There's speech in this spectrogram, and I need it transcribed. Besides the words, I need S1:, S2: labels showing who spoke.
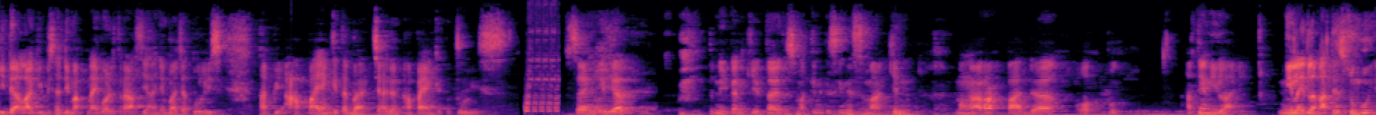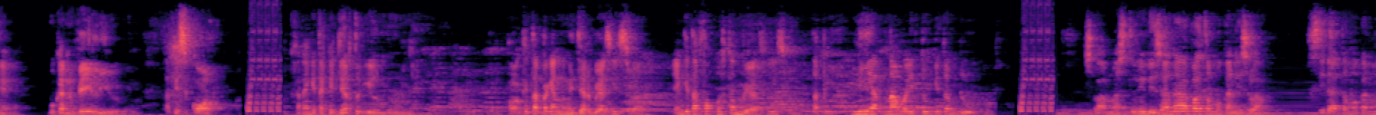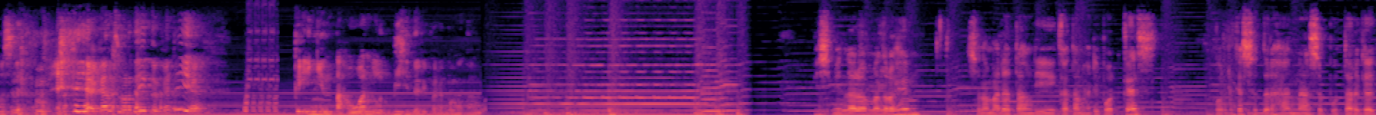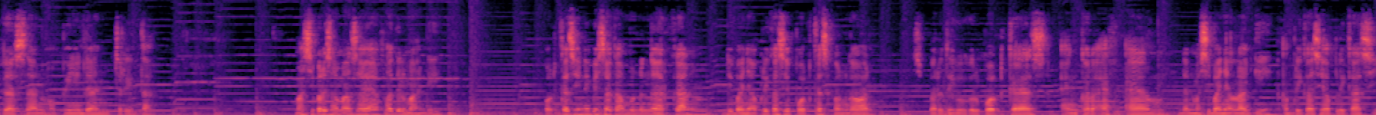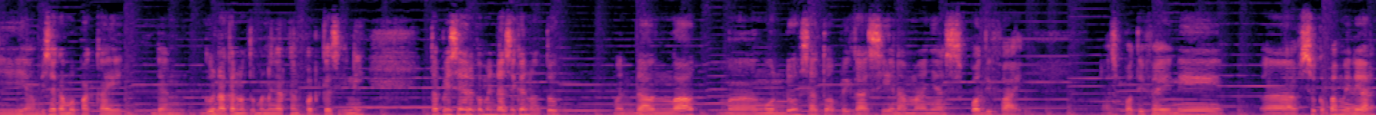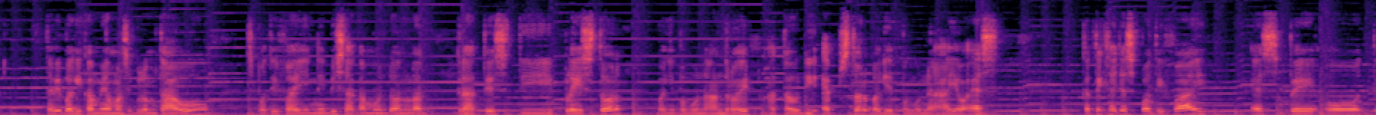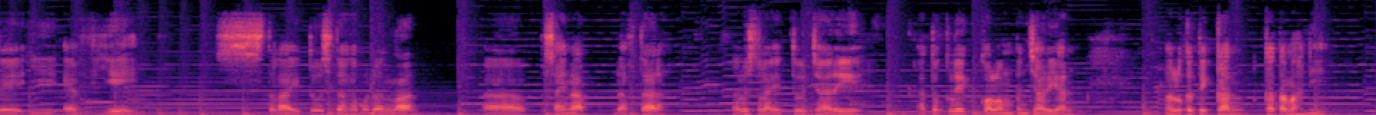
S1: tidak lagi bisa dimaknai bahwa literasi hanya baca tulis, tapi apa yang kita baca dan apa yang kita tulis. Saya melihat pendidikan kita itu semakin ke sini semakin mengarah pada output, artinya nilai. Nilai dalam arti sesungguhnya ya, bukan value, tapi score. Karena yang kita kejar tuh ilmunya. Kalau kita pengen mengejar beasiswa, yang kita fokuskan beasiswa, tapi niat nawa itu kita belum.
S2: Selama studi di sana apa temukan Islam? Tidak temukan Muslim.
S1: Iya kan seperti itu kan iya. Keingintahuan lebih daripada pengetahuan.
S2: Bismillahirrahmanirrahim. Selamat datang di Kata Mahdi Podcast. Podcast sederhana seputar gagasan, opini, dan cerita. Masih bersama saya Fadil Mahdi. Podcast ini bisa kamu dengarkan di banyak aplikasi podcast kawan-kawan seperti Google Podcast, Anchor FM, dan masih banyak lagi aplikasi-aplikasi yang bisa kamu pakai dan gunakan untuk mendengarkan podcast ini. Tapi saya rekomendasikan untuk mendownload, mengunduh satu aplikasi namanya Spotify. Nah, Spotify ini uh, cukup familiar, tapi bagi kamu yang masih belum tahu, Spotify ini bisa kamu download gratis di Play Store bagi pengguna Android atau di App Store bagi pengguna iOS. Ketik saja Spotify S P O T I F Y. Setelah itu sudah kamu download, uh, sign up, daftar. Lalu setelah itu cari atau klik kolom pencarian. Lalu ketikkan kata Mahdi.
